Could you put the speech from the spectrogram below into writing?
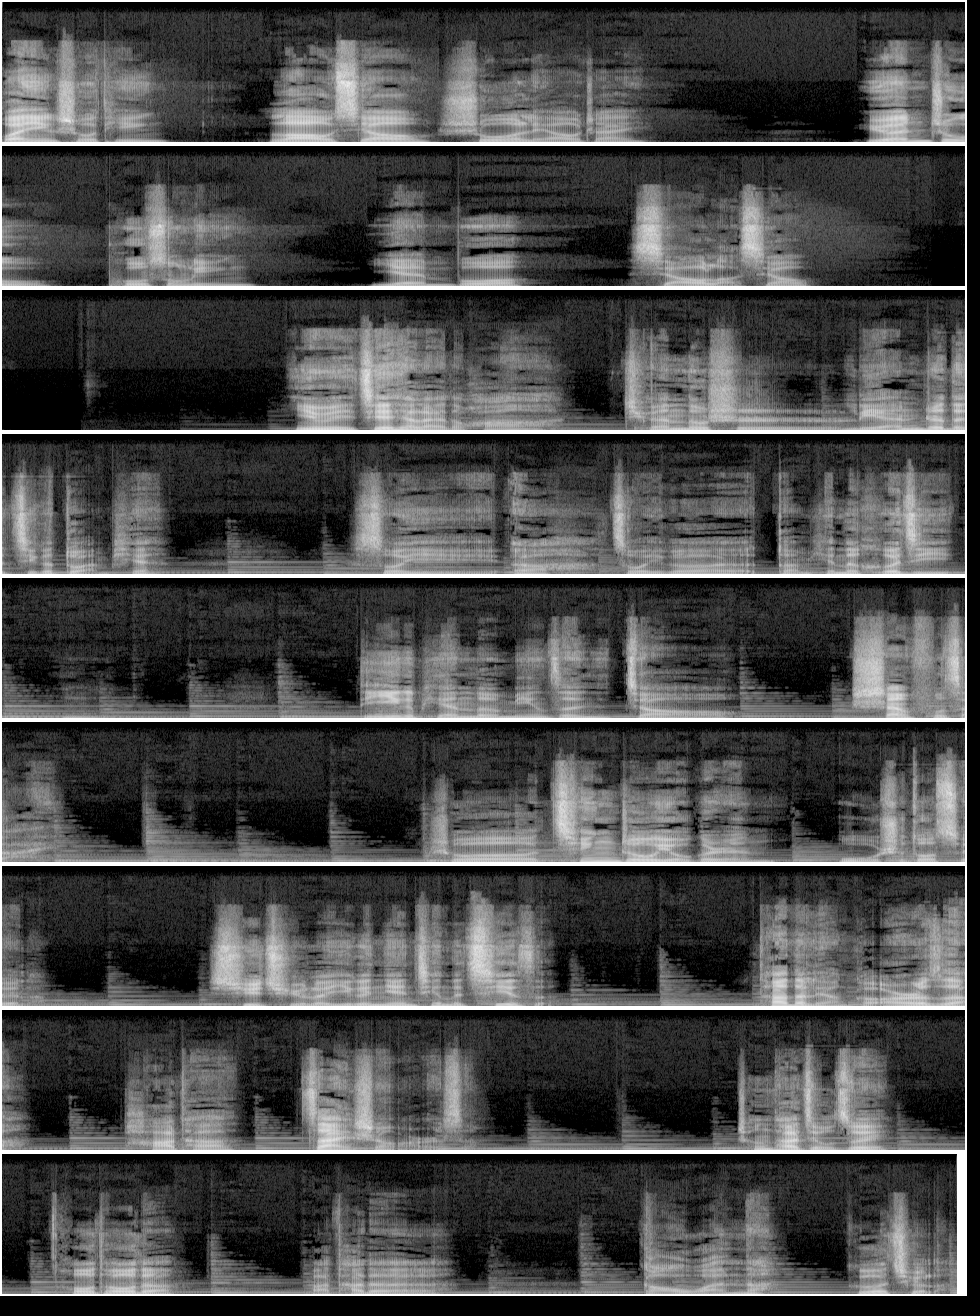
欢迎收听《老萧说聊斋》，原著蒲松龄，演播小老萧。因为接下来的话全都是连着的几个短片，所以啊，做一个短片的合集。嗯，第一个片的名字叫《单父仔》，说青州有个人五十多岁了。续娶了一个年轻的妻子，他的两个儿子怕他再生儿子，趁他酒醉，偷偷的把他的睾丸呢割去了，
